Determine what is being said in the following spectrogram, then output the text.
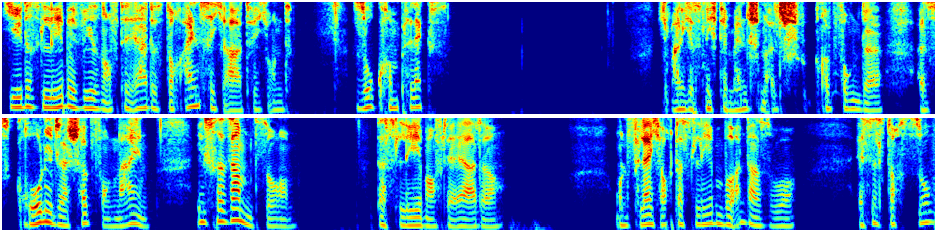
Jedes Lebewesen auf der Erde ist doch einzigartig und so komplex. Ich meine jetzt nicht den Menschen als Schöpfung der, als Krone der Schöpfung, nein. Insgesamt so. Das Leben auf der Erde. Und vielleicht auch das Leben woanders wo. Es ist doch so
